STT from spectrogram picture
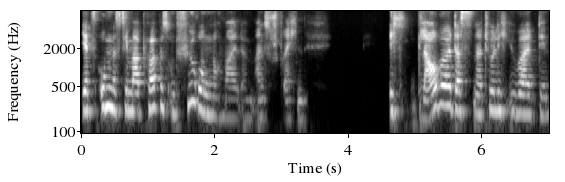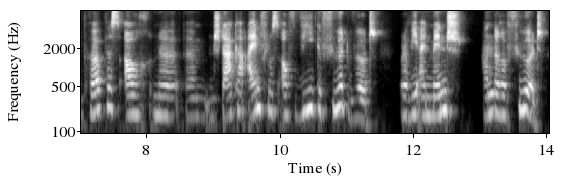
Jetzt, um das Thema Purpose und Führung nochmal ähm, anzusprechen ich glaube, dass natürlich über den Purpose auch eine, ähm, ein starker Einfluss auf wie geführt wird oder wie ein Mensch andere führt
